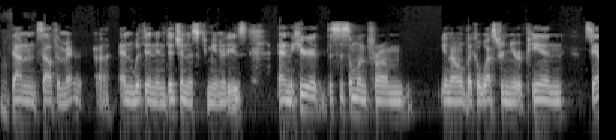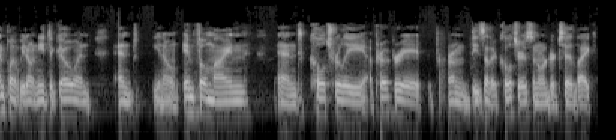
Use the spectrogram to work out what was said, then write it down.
mm-hmm. down in South America and within indigenous communities. And here this is someone from, you know, like a Western European standpoint. We don't need to go and and, you know, info mine and culturally appropriate from these other cultures in order to like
